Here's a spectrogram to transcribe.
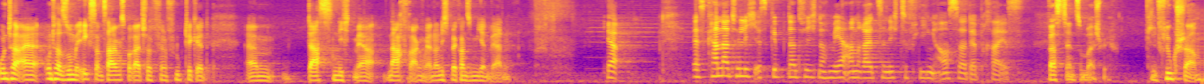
unter, unter Summe X an Zahlungsbereitschaft für ein Flugticket ähm, das nicht mehr nachfragen werden und nicht mehr konsumieren werden. Ja. Es kann natürlich, es gibt natürlich noch mehr Anreize, nicht zu fliegen, außer der Preis. Was denn zum Beispiel? Den Flugscham.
